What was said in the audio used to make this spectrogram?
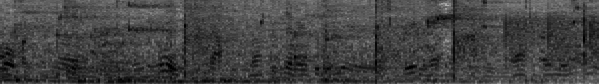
Jeg spiller bare for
